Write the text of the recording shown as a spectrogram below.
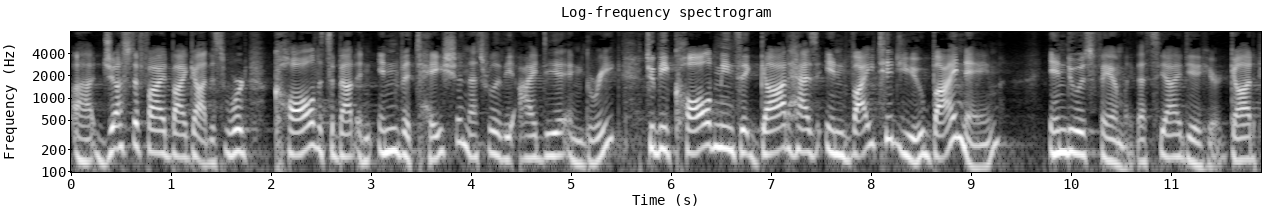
uh, justified by God. This word called, it's about an invitation. That's really the idea in Greek. To be called means that God has invited you by name into his family. That's the idea here. God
